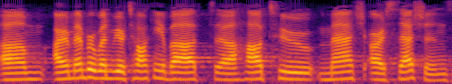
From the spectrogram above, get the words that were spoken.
Um, I remember when we were talking about uh, how to match our sessions,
